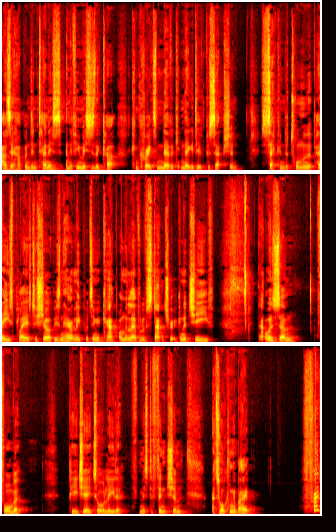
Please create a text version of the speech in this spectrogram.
as it happened in tennis, and if he misses the cut, can create a negative perception. Second, a tournament that pays players to show up is inherently putting a cap on the level of stature it can achieve. That was um, former PGA Tour leader Mr. Finchem, are talking about Fred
